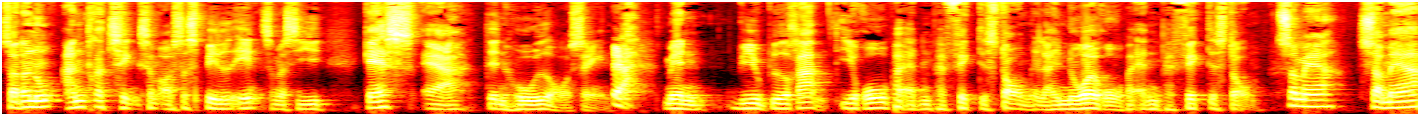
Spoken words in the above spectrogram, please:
Så er der nogle andre ting, som også er spillet ind, som at sige, gas er den hovedårsagen. Ja. Men vi er jo blevet ramt i Europa af den perfekte storm, eller i Nordeuropa af den perfekte storm, Som er, som er,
